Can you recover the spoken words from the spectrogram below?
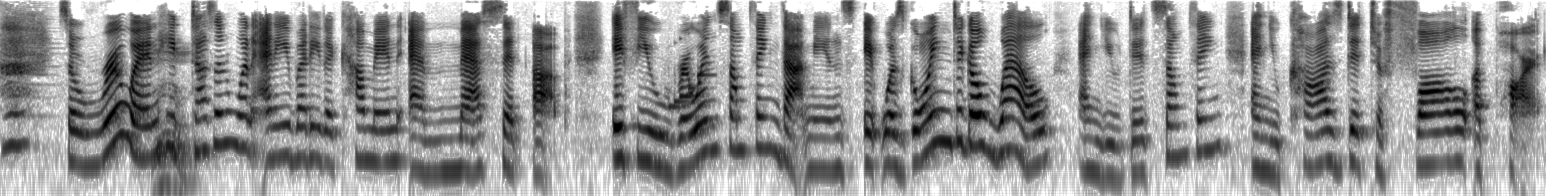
so, ruin, he mm. doesn't want anybody to come in and mess it up. If you ruin something, that means it was going to go well and you did something and you caused it to fall apart.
